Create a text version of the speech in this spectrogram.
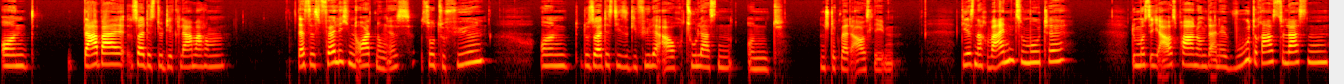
Und dabei solltest du dir klar machen, dass es völlig in Ordnung ist, so zu fühlen und du solltest diese Gefühle auch zulassen und ein Stück weit ausleben. Dir ist nach Weinen zumute. Du musst dich auspowern, um deine Wut rauszulassen.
